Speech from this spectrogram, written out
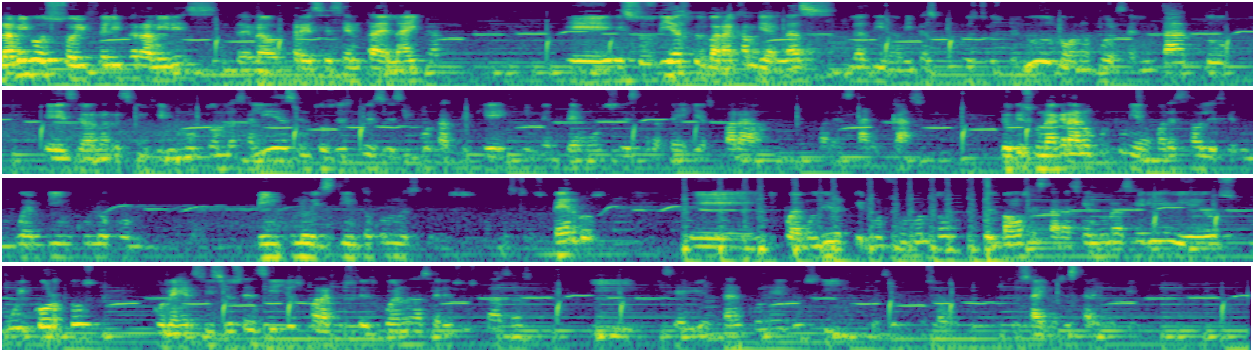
Hola amigos, soy Felipe Ramírez, entrenador 360 de Laika. Eh, estos días pues van a cambiar las, las dinámicas con nuestros peludos, no van a poder salir tanto, eh, se van a restringir un montón las salidas, entonces pues es importante que inventemos estrategias para, para estar en casa. Creo que es una gran oportunidad para establecer un buen vínculo, con, vínculo distinto con nuestros, con nuestros perros, eh, y podemos divertirnos un montón. Pues vamos a estar haciendo una serie de videos muy cortos con ejercicios sencillos para que ustedes puedan hacer en sus casas y, se diviertan con ellos y pues, entonces ahí nos estaremos viendo.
